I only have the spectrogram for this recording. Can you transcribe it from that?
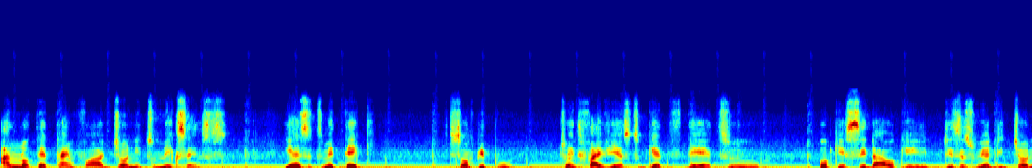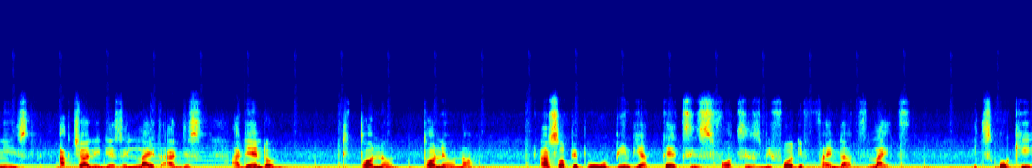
allotted time for our journey to make sense. Yes, it may take some people 25 years to get there to okay see that okay this is where the journey is. Actually there's a light at this at the end of the tunnel tunnel now. And some people will be in their 30s 40s before they find that light. It's okay.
